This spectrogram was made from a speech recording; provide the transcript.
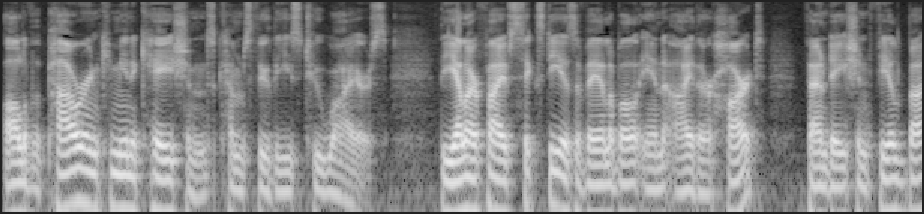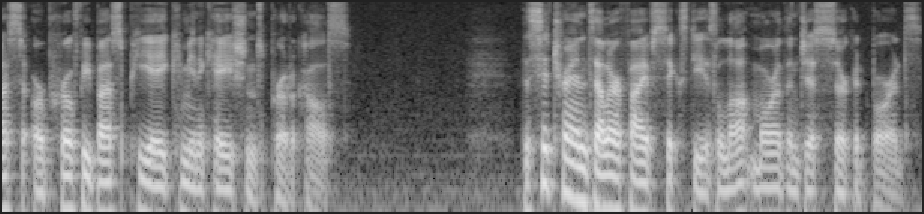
All of the power and communications comes through these two wires. The LR560 is available in either HART, Foundation Fieldbus, or Profibus PA communications protocols. The Sitrans LR560 is a lot more than just circuit boards.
